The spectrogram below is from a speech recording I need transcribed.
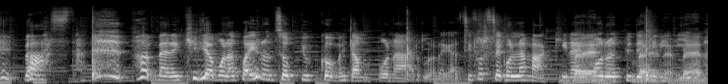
E basta. Va bene, chiudiamola qua. Io non so più come tamponarlo, ragazzi. Forse con la macchina è il Bene, modo più bene, definitivo. bene.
